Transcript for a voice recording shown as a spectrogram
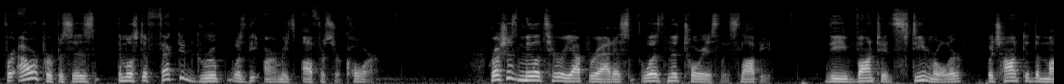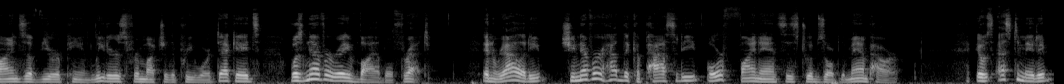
For our purposes, the most affected group was the Army's officer corps. Russia's military apparatus was notoriously sloppy. The vaunted steamroller, which haunted the minds of European leaders for much of the pre war decades, was never a viable threat. In reality, she never had the capacity or finances to absorb the manpower. It was estimated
